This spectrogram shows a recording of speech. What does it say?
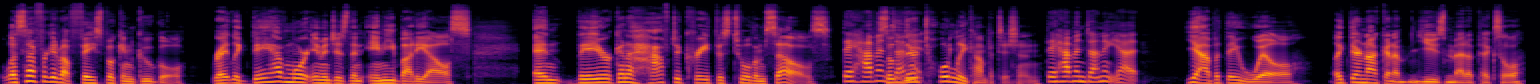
Let's not forget about Facebook and Google, right? Like they have more images than anybody else. And they are going to have to create this tool themselves. They haven't so done they're it. totally competition. They haven't done it yet. Yeah, but they will. Like they're not going to use Metapixel.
